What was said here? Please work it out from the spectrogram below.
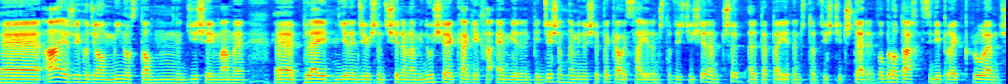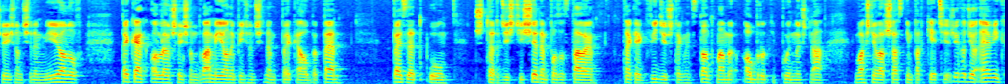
E, a jeżeli chodzi o minus, to mm, dzisiaj mamy e, Play 1,97 na minusie, KGHM 1,50 na minusie, PKSA 1,47 czy LPP 1,44. W obrotach CD Projekt Królem 67 milionów, PKN Orlen 62 miliony, 57 PKO BP, PZU 47 pozostałe tak jak widzisz, tak więc stąd mamy obrót i płynność na właśnie warszawskim parkiecie. Jeżeli chodzi o Envik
